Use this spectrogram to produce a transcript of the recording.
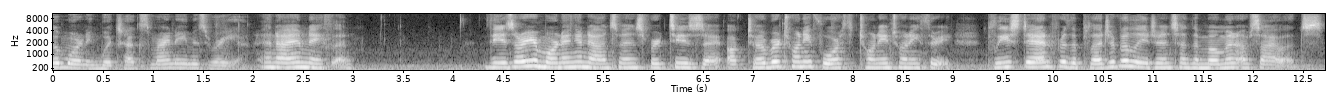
Good morning, Woodchucks. My name is Rhea. And I am Nathan. These are your morning announcements for Tuesday, October 24th, 2023. Please stand for the Pledge of Allegiance at the moment of silence.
